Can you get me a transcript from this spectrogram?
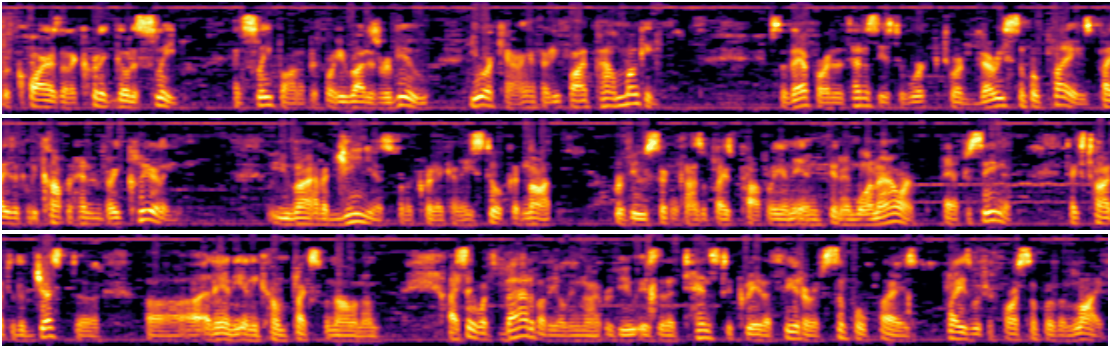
requires that a critic go to sleep and sleep on it before he writes his review, you are carrying a 35 pound monkey. So therefore, the tendency is to work toward very simple plays, plays that can be comprehended very clearly. You might have a genius for the critic, and he still could not review certain kinds of plays properly in, in, in one hour after seeing it. It takes time to digest uh, uh, any, any complex phenomenon. I say what's bad about the opening night review is that it tends to create a theater of simple plays, plays which are far simpler than life,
